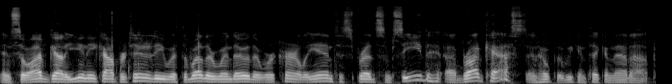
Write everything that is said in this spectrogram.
And so I've got a unique opportunity with the weather window that we're currently in to spread some seed uh, broadcast and hope that we can thicken that up.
